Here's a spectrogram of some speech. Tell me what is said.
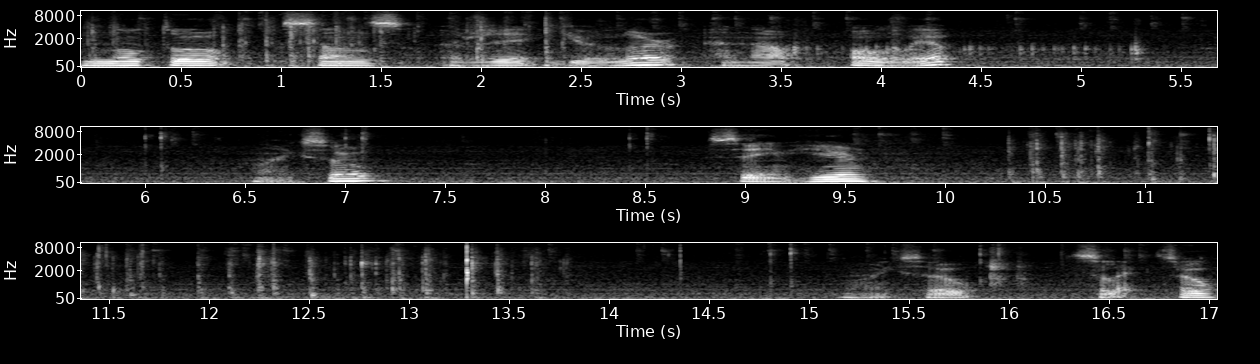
Noto sans regular. And now all the way up. Like so. Same here. Like so. Select. So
